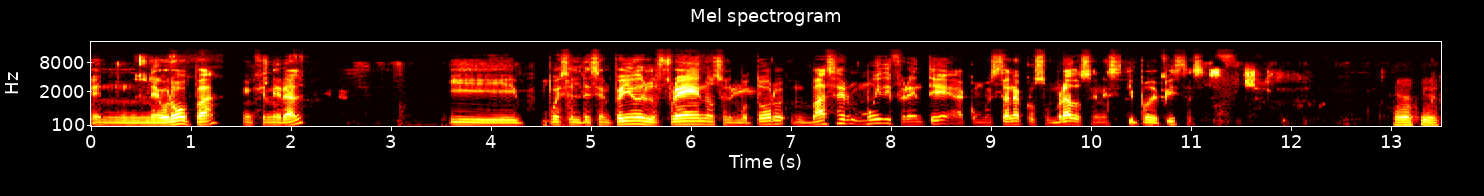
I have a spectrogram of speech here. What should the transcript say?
en Europa en general. Y pues el desempeño de los frenos, el motor, va a ser muy diferente a como están acostumbrados en ese tipo de pistas. Sí, así es.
